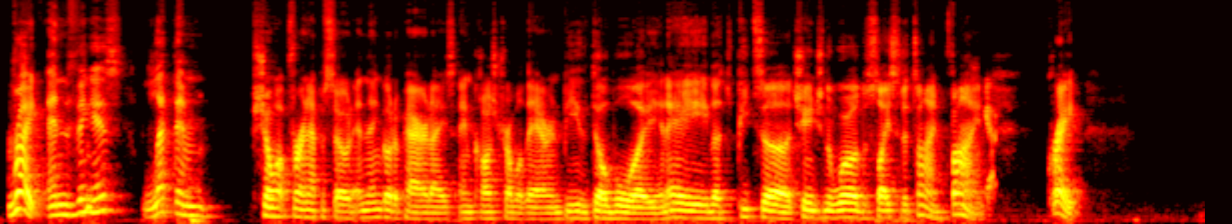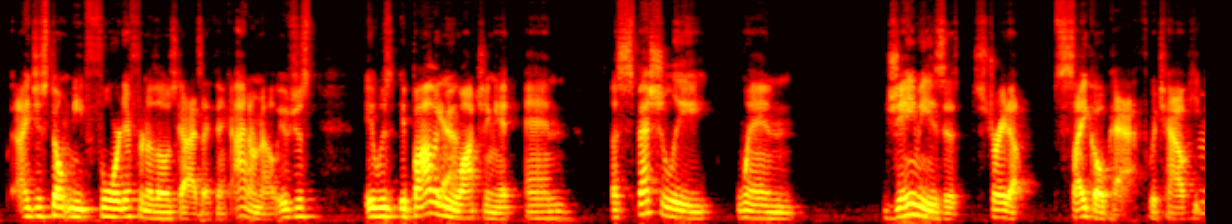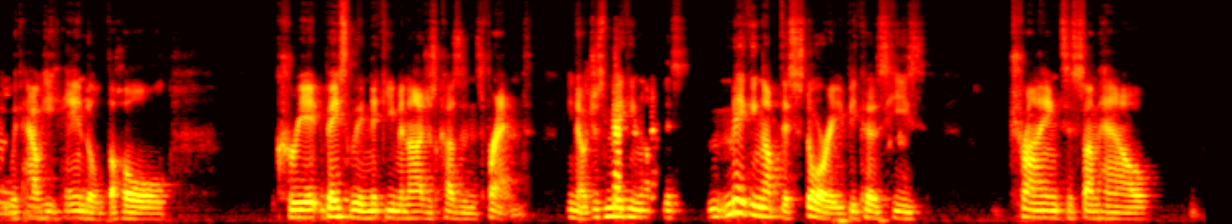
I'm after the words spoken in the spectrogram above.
Right. And the thing is, let them show up for an episode and then go to paradise and cause trouble there and be the doughboy and hey, let's pizza changing the world a slice at a time. Fine. Yeah. Great. I just don't need four different of those guys, I think. I don't know. It was just it was it bothered me watching it and especially when Jamie is a straight up psychopath, which how he with how he mm-hmm. handled the whole create basically Nicki Minaj's cousin's friend. You know, just making up this making up this story because he's trying to somehow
